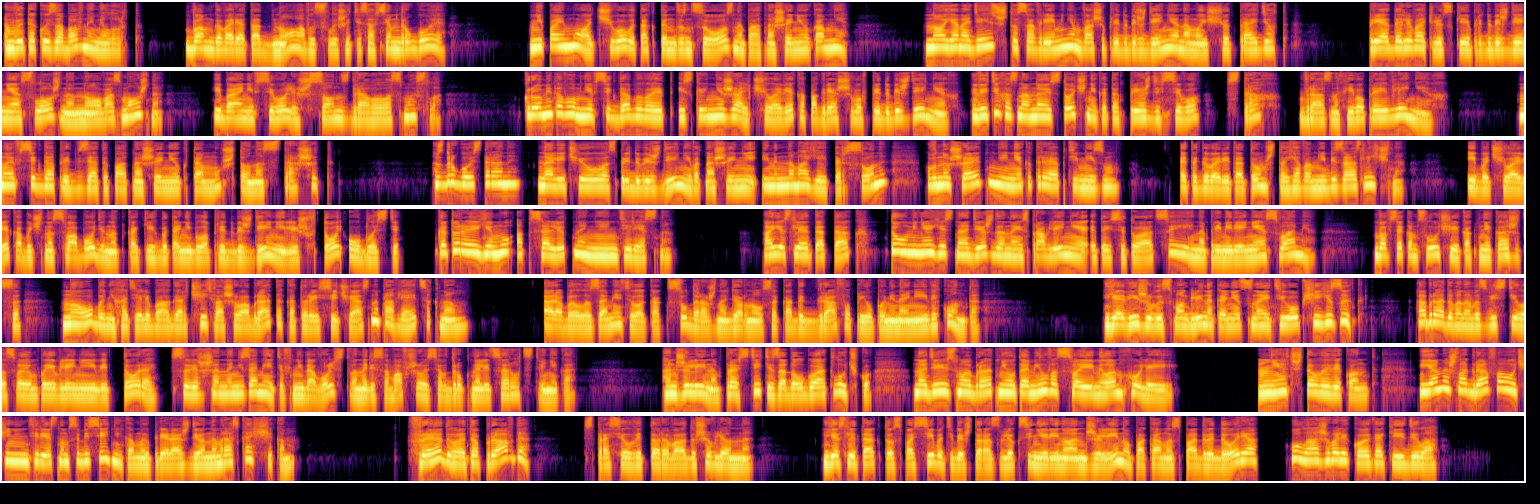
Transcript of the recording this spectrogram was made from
«Вы такой забавный, милорд. Вам говорят одно, а вы слышите совсем другое. Не пойму, от чего вы так тенденциозны по отношению ко мне. Но я надеюсь, что со временем ваше предубеждение на мой счет пройдет. Преодолевать людские предубеждения сложно, но возможно, ибо они всего лишь сон здравого смысла. Кроме того, мне всегда бывает искренне жаль человека, погрязшего в предубеждениях, ведь их основной источник — это прежде всего страх в разных его проявлениях. Мы всегда предвзяты по отношению к тому, что нас страшит. С другой стороны, наличие у вас предубеждений в отношении именно моей персоны внушает мне некоторый оптимизм. Это говорит о том, что я вам не безразлична, ибо человек обычно свободен от каких бы то ни было предубеждений лишь в той области, которая ему абсолютно неинтересна. А если это так, то у меня есть надежда на исправление этой ситуации и на примирение с вами. Во всяком случае, как мне кажется, мы оба не хотели бы огорчить вашего брата, который сейчас направляется к нам». Арабелла заметила, как судорожно дернулся кадык графа при упоминании Виконта. «Я вижу, вы смогли, наконец, найти общий язык», — обрадованно возвестила о своем появлении Витторе, совершенно не заметив недовольства, нарисовавшегося вдруг на лице родственника. «Анжелина, простите за долгую отлучку. Надеюсь, мой брат не утомил вас своей меланхолией». «Нет, что вы, Виконт я нашла графа очень интересным собеседником и прирожденным рассказчиком. «Фредо, это правда?» — спросил Витторе воодушевленно. «Если так, то спасибо тебе, что развлек синьорину Анджелину, пока мы с Падре Дорио улаживали кое-какие дела».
